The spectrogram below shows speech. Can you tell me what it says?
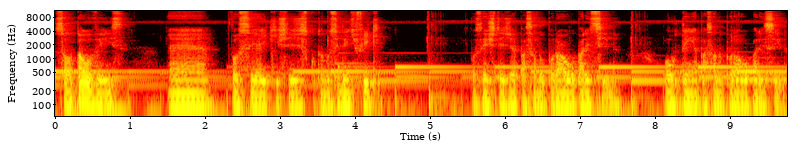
só talvez, é, você aí que esteja escutando se identifique. Você esteja passando por algo parecido, ou tenha passado por algo parecido.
